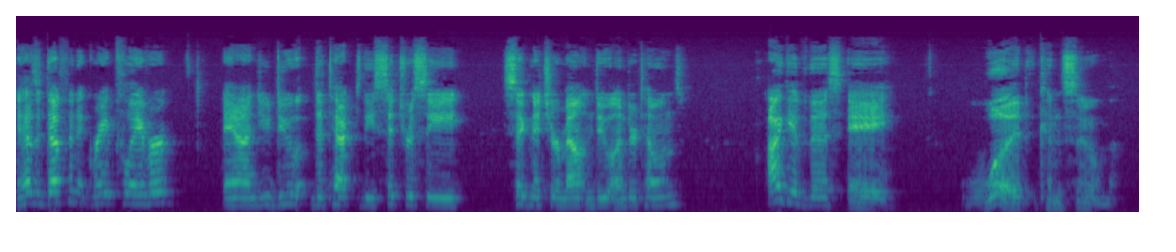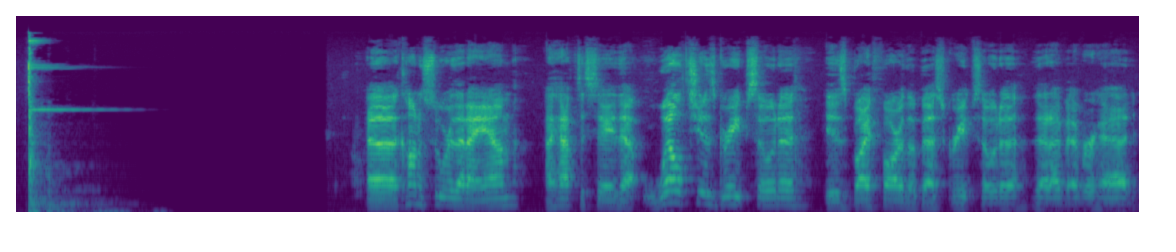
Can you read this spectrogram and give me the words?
it has a definite grape flavor, and you do detect the citrusy signature Mountain Dew undertones. I give this a would consume. Connoisseur that I am, I have to say that Welch's grape soda is by far the best grape soda that I've ever had.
